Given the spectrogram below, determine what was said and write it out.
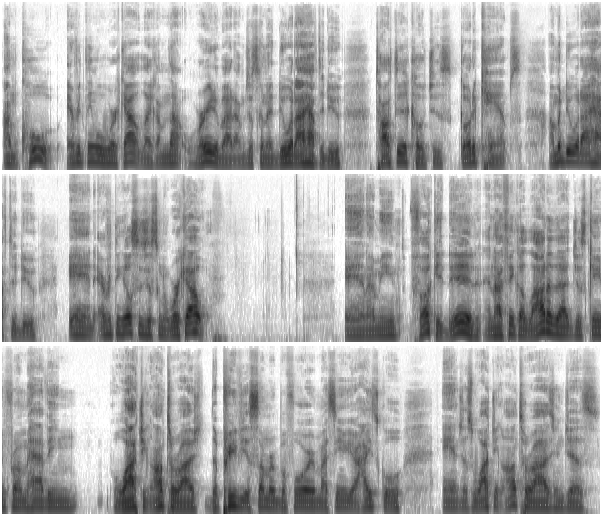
I'm cool. Everything will work out. Like I'm not worried about it. I'm just gonna do what I have to do. Talk to the coaches, go to camps. I'm gonna do what I have to do, and everything else is just gonna work out. And I mean, fuck, it did. And I think a lot of that just came from having watching Entourage the previous summer before my senior year of high school and just watching Entourage and just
